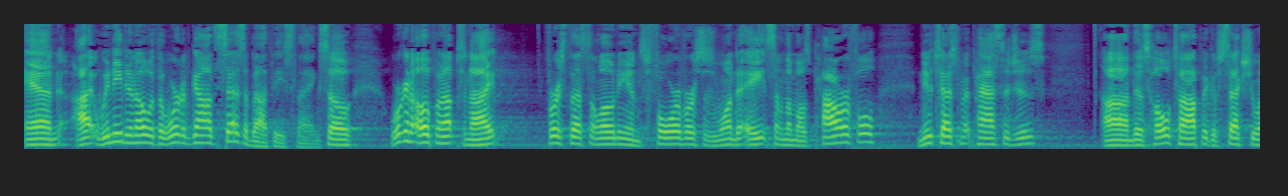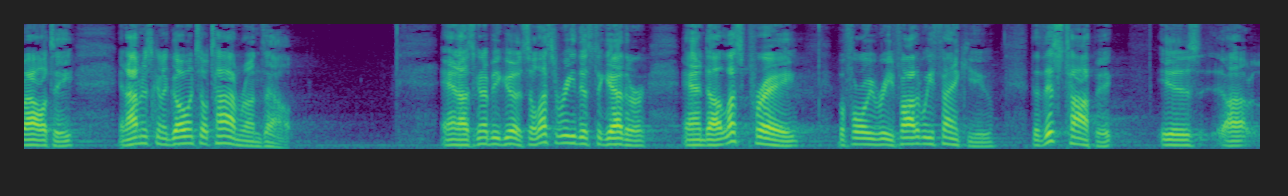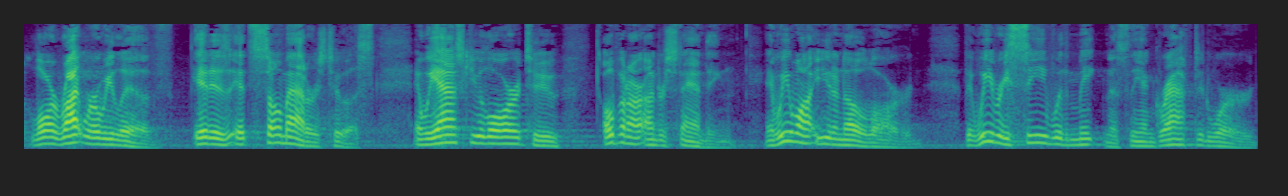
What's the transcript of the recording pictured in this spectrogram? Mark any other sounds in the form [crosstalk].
And I, we need to know what the Word of God says about these things. So we're going to open up tonight 1 Thessalonians 4, verses 1 to 8, some of the most powerful New Testament passages on this whole topic of sexuality. And I'm just going to go until time runs out. And uh, it's going to be good. So let's read this together and uh, let's pray before we read. Father, we thank you that this topic is, uh, Lord, right where we live. It is, it so matters to us. And we ask you, Lord, to open our understanding. And we want you to know, Lord, that we receive with meekness the engrafted word,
